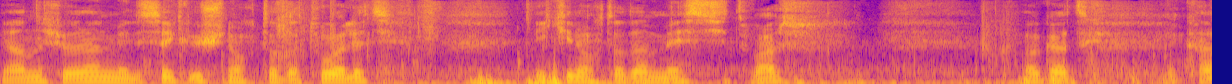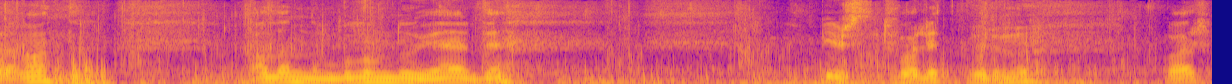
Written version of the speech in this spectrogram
Yanlış öğrenmediysek 3 noktada tuvalet, 2 noktada mescit var. Fakat karavan alanının bulunduğu yerde bir tuvalet bölümü var.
